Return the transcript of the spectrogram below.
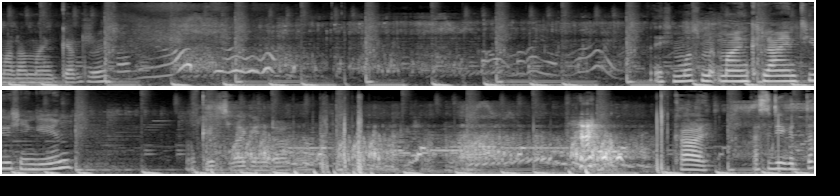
Mal da mein Gadget. Ich muss mit meinen kleinen Tierchen gehen. Okay, zwei gehen da. Karl, hast du dir gedacht?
